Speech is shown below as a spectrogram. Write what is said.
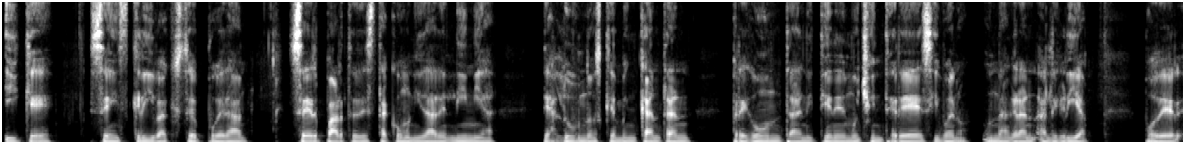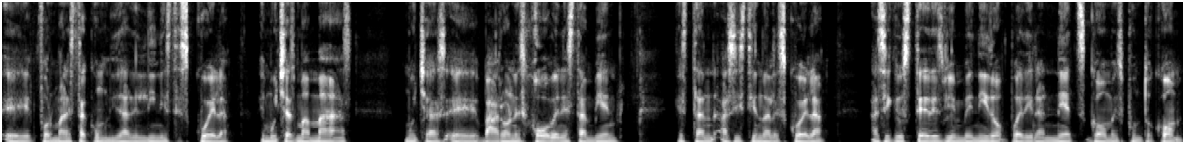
y que se inscriba, que usted pueda ser parte de esta comunidad en línea de alumnos que me encantan, preguntan y tienen mucho interés y bueno, una gran alegría poder eh, formar esta comunidad en línea, esta escuela. Hay muchas mamás, muchas eh, varones jóvenes también que están asistiendo a la escuela. Así que ustedes, bienvenido, puede ir a netsgomez.com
